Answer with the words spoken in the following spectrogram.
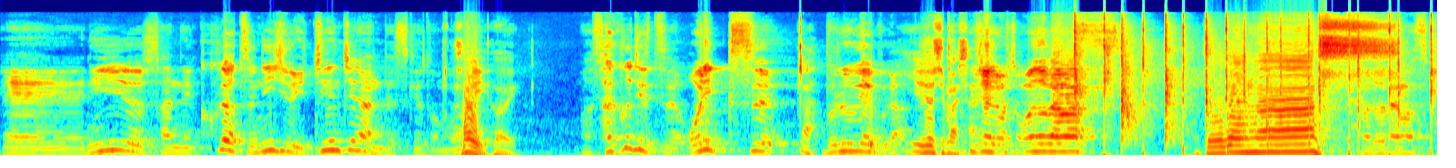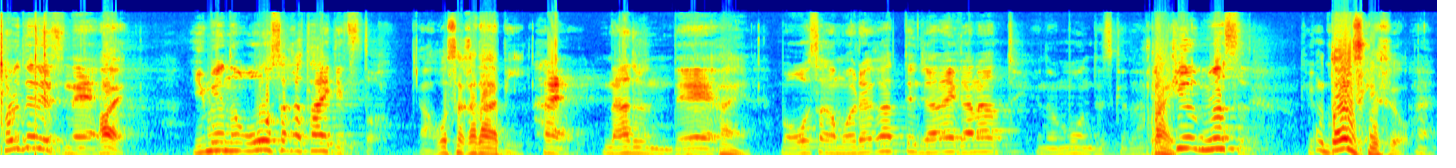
えー23年9月21日なんですけども、はいはい。まあ昨日、オリックスあ、ブルーウェーブが優勝しましたね優勝しました。おめでとうございます。ありがとうございまおめでとうす。ございます。これでですね、はい。夢の大阪対決と、あ、大阪ダービー。はい、なるんで、はいまあ、大阪盛り上がってんじゃないかなというふうに思うんですけど、はい野球見ます、大好きですよ。はい、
